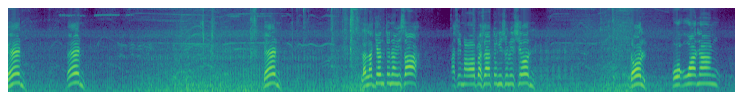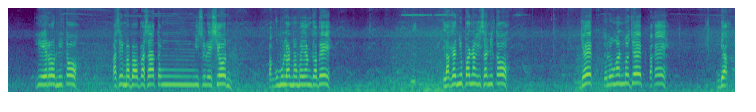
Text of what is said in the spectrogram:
Ben! Ben! Ben! Lalagyan to ng isa. Kasi makabasa itong insulisyon. Dol, kukuha ng yero nito. Kasi mababasa itong insulisyon. Pag umulan mamayang gabi. Lagyan nyo pa ng isa nito. Jeff, tulungan mo Jeff, pake. Hindi ako.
